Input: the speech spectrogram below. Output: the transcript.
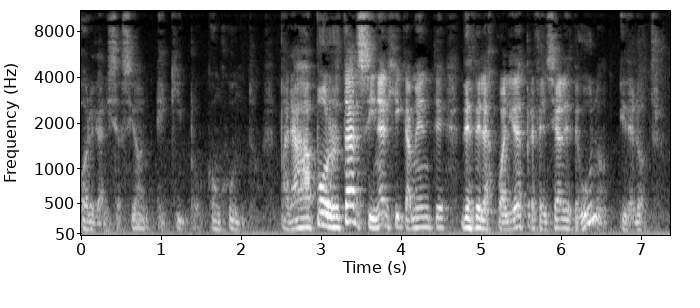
organización, equipo, conjunto, para aportar sinérgicamente desde las cualidades preferenciales de uno y del otro.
